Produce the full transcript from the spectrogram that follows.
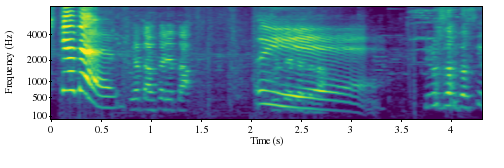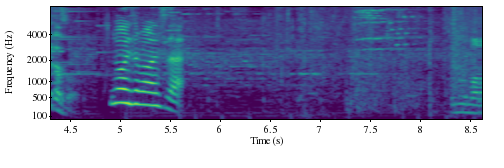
助けて。やった二人やった。ういヒロさん助けたぞ。ナイスナイスあー抜か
